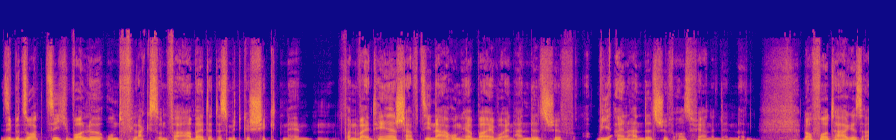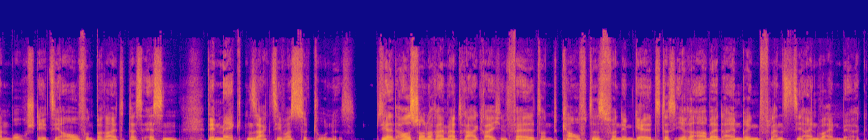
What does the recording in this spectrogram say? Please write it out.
Sie besorgt sich Wolle und Flachs und verarbeitet es mit geschickten Händen. Von weit her schafft sie Nahrung herbei, wo ein Handelsschiff, wie ein Handelsschiff aus fernen Ländern. Noch vor Tagesanbruch steht sie auf und bereitet das Essen. Den Mägden sagt sie, was zu tun ist. Sie hält Ausschau nach einem ertragreichen Feld und kauft es von dem Geld, das ihre Arbeit einbringt, pflanzt sie einen Weinberg.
